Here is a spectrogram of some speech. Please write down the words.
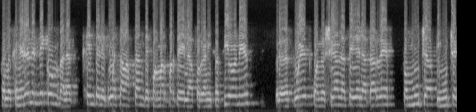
por lo general en NECOM a la gente le cuesta bastante formar parte de las organizaciones, pero después cuando llegan las seis de la tarde son muchas y muchos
